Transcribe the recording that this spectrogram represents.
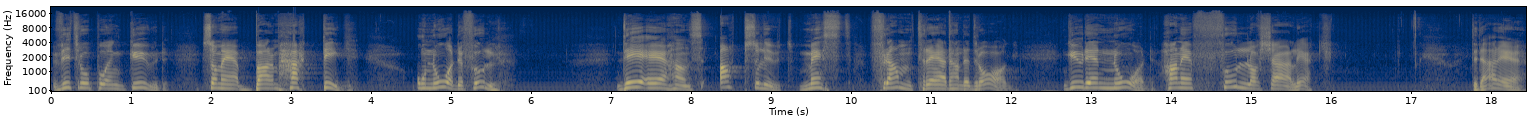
Vi tror på en Gud som är barmhärtig och nådefull. Det är hans absolut mest framträdande drag. Gud är nåd, han är full av kärlek. Det där är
